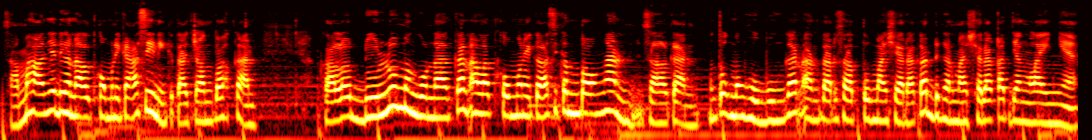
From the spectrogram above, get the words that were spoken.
Sama halnya dengan alat komunikasi nih, kita contohkan. Kalau dulu menggunakan alat komunikasi kentongan misalkan untuk menghubungkan antar satu masyarakat dengan masyarakat yang lainnya.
